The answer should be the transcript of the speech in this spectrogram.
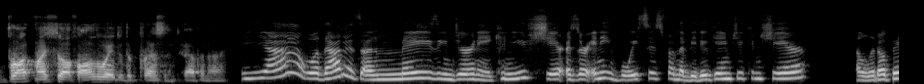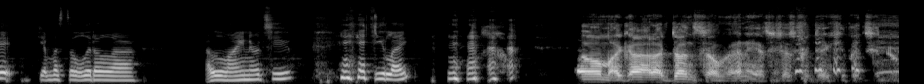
brought myself all the way to the present, haven't I? Yeah, well, that is an amazing journey. Can you share? Is there any voices from the video games you can share? a little bit? Give us a little uh, a line or two, if you like. oh my God, I've done so many. It's just ridiculous. You know?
